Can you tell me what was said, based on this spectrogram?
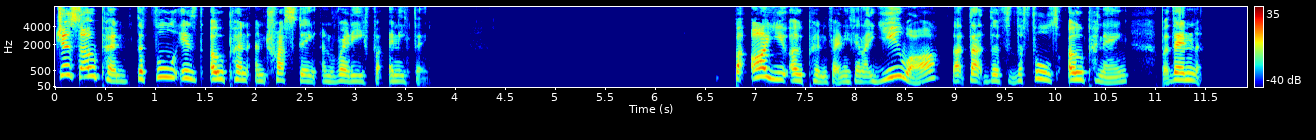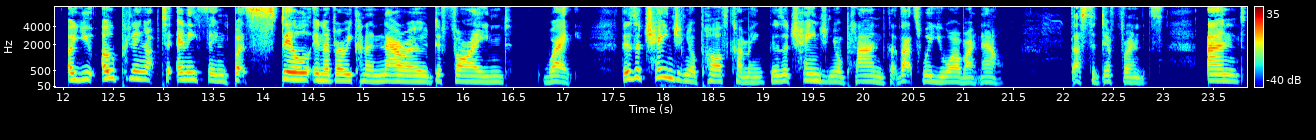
just open. The fool is open and trusting and ready for anything. But are you open for anything? Like you are, that that the the fool's opening, but then are you opening up to anything but still in a very kind of narrow, defined way? There's a change in your path coming. There's a change in your plan. That's where you are right now. That's the difference. And,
